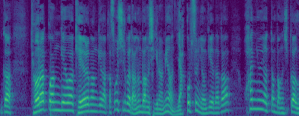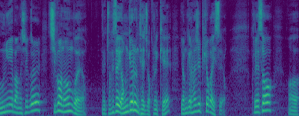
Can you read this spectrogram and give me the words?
그러니까 결합 관계와 계열 관계가 아까 소시르가 나눈 방식이라면 야콥스는 여기에다가 어떤 방식과 은유의 방식을 집어넣은 거예요. 그렇죠? 그래서 연결은 되죠. 그렇게 연결하실 필요가 있어요. 그래서 어,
